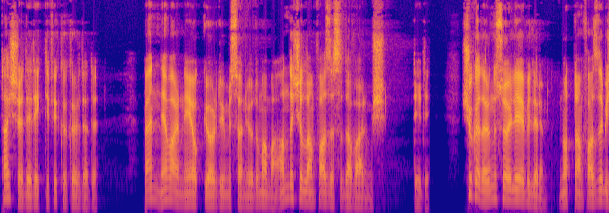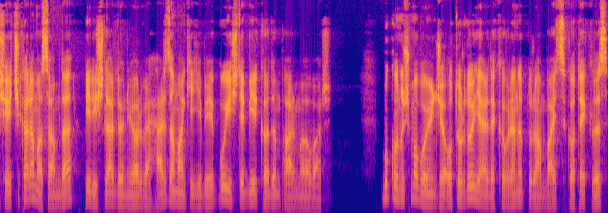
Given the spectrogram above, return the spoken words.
Taşra dedektifi kıkırdadı. Ben ne var ne yok gördüğümü sanıyordum ama anlaşılan fazlası da varmış, dedi. Şu kadarını söyleyebilirim. Nottan fazla bir şey çıkaramasam da bir işler dönüyor ve her zamanki gibi bu işte bir kadın parmağı var. Bu konuşma boyunca oturduğu yerde kıvranıp duran Bay Scott Eccles,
